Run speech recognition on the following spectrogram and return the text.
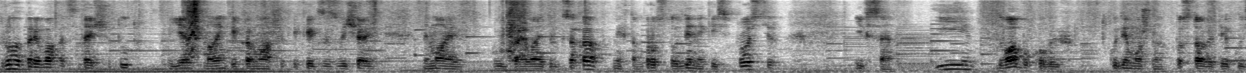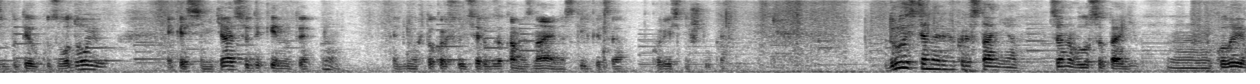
Друга перевага це те, що тут є маленький кармашок, яких зазвичай немає в ультралайт рюкзаках. В них там просто один якийсь простір і все. І два бокових, куди можна поставити якусь бутилку з водою, якесь сміття сюди кинути. Ну, я думаю, хто користується рюкзаками, знає, наскільки це корисні штуки. Другий сценарій використання це на велосипеді. Коли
